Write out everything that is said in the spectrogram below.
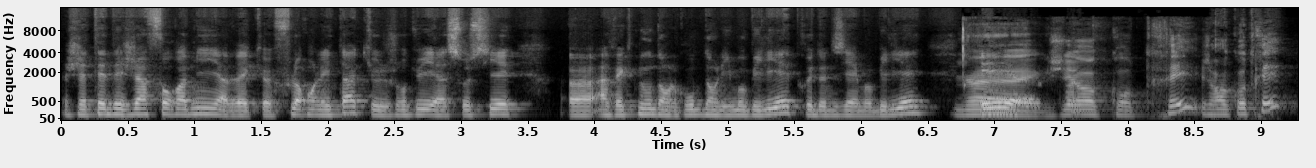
j'étais déjà fort ami avec Florent Létat, qui aujourd'hui est associé euh, avec nous dans le groupe dans l'immobilier, Prudensia Immobilier. Euh, j'ai rencontré, j'ai rencontré?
